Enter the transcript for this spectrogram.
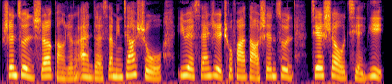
深圳十二港人案的三名家属一月三日出发到深圳接受检疫，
